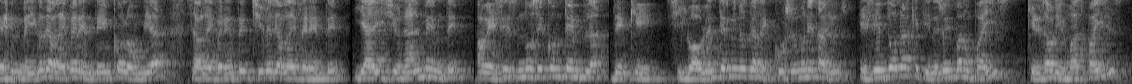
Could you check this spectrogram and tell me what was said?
En México se habla diferente, en Colombia se habla diferente en Chile se habla diferente y adicionalmente a veces no se contempla de que si lo hablo en términos de recursos monetarios, ese dólar que tienes hoy para un país, ¿quieres abrir más países?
